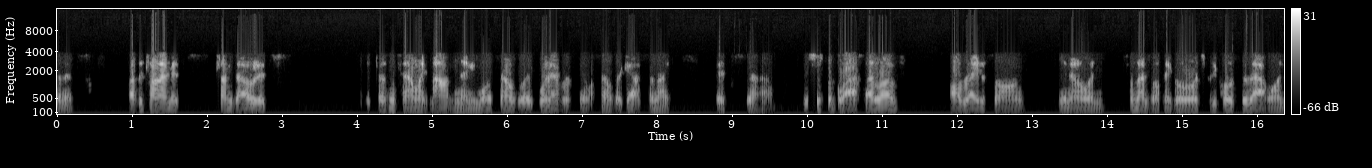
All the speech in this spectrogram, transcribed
And it's by the time it comes out, it's it doesn't sound like mountain anymore. It sounds like whatever. You know, it sounds like us, and I, it's uh, it's just a blast. I love. I'll write a song, you know, and sometimes I'll think, oh, it's pretty close to that one,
